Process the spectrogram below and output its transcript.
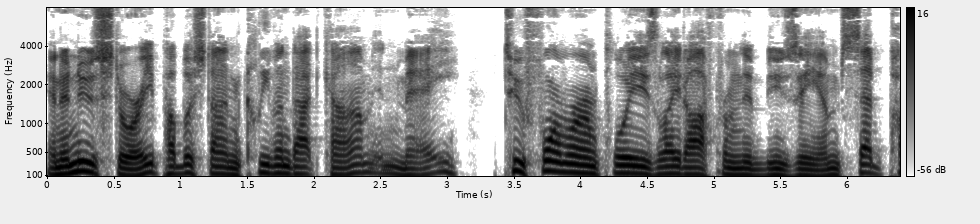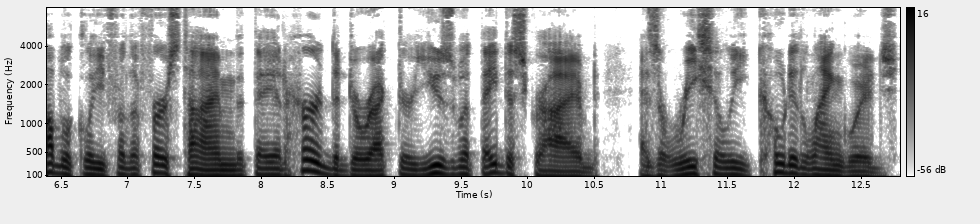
In a news story published on Cleveland.com in May, two former employees laid off from the museum said publicly for the first time that they had heard the director use what they described as a racially coded language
